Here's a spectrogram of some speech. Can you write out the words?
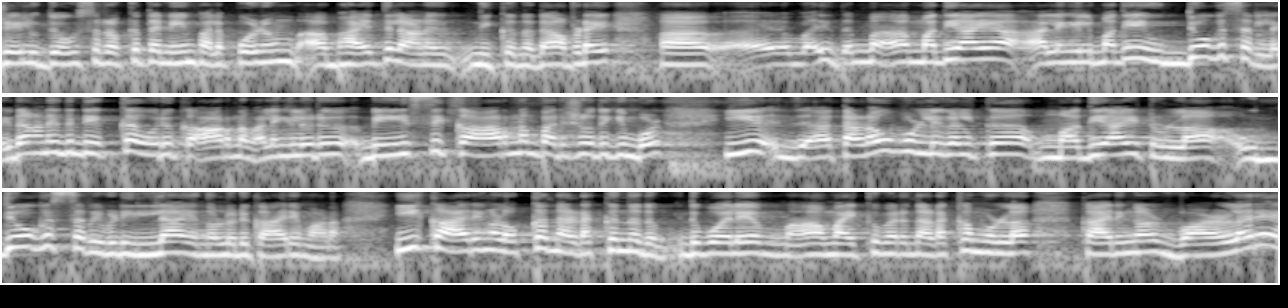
ജയിൽ ഉദ്യോഗസ്ഥരൊക്കെ തന്നെയും പലപ്പോഴും ഭയത്തിലാണ് നിൽക്കുന്നത്. അവിടെ മതിയായ അല്ലെങ്കിൽ മതിയായ ഉദ്യോഗസ്ഥരല്ല. ഇതാണ് ഇതിന്റെയൊക്കെ ഒരു കാരണം. അല്ലെങ്കിൽ ഒരു ബേസിക് കാരണം പരിശോധിക്കുമ്പോൾ ഈ തടവ് പുള്ളികൾക്ക് മതിയായിട്ടുള്ള ഉദ്യോഗസ്ഥർ ഇവിടെ ഇല്ല എന്നുള്ളൊരു കാര്യമാണ്. ഈ കാര്യങ്ങളൊക്കെ നടക്കുന്നതും ഇതുപോലെ മയക്കുമരുന്ന് അടക്കമുള്ള കാര്യങ്ങൾ വളരെ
